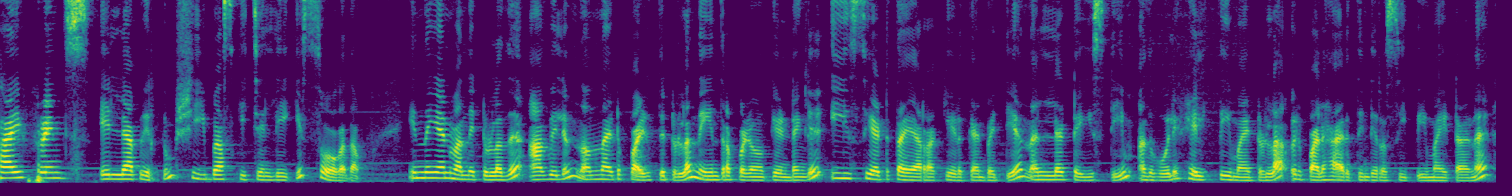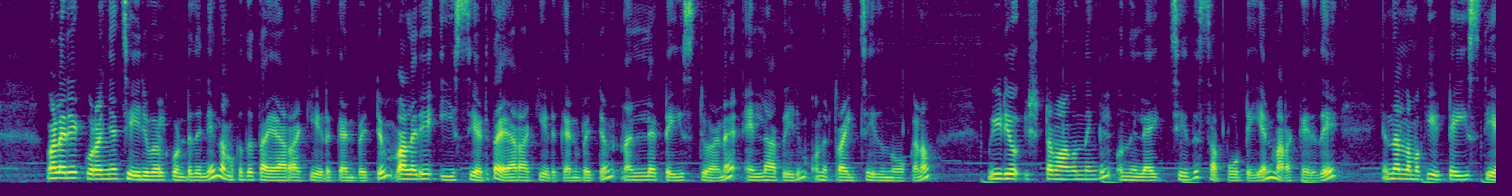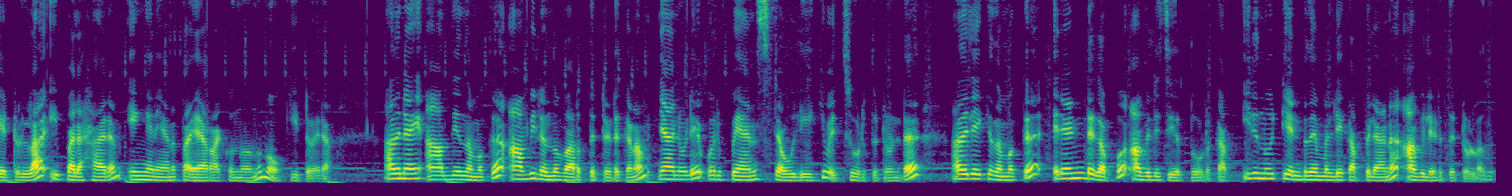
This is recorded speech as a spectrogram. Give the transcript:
Hi friends എല്ലാ പേർക്കും ഷീബാസ് കിച്ചണിലേക്ക് സ്വാഗതം. ഇന്ന് ഞാൻ വന്നിട്ടുള്ളത് അവിലും നന്നായിട്ട് പഴുത്തിട്ടുള്ള നേന്ത്രപ്പഴമൊക്കെ ഉണ്ടെങ്കിൽ ഈസി ആയിട്ട് തയ്യാറാക്കിയെടുക്കാൻ പറ്റിയ നല്ല ടേസ്റ്റിയും അതുപോലെ ഹെൽത്തിയുമായിട്ടുള്ള ഒരു പലഹാരത്തിന്റെ റെസിപ്പിയുമായിട്ടാണ്. വളരെ കുറഞ്ഞ ചേരുവകൾ കൊണ്ട് തന്നെ നമുക്കിത് തയ്യാറാക്കിയെടുക്കാൻ പറ്റും. വളരെ ഈസി ആയിട്ട് തയ്യാറാക്കി എടുക്കാൻ പറ്റും. നല്ല ടേസ്റ്റുമാണ്. എല്ലാ പേരും ഒന്ന് ട്രൈ ചെയ്ത് നോക്കണം. വീഡിയോ ഇഷ്ടമാകുന്നെങ്കിൽ ഒന്ന് ലൈക്ക് ചെയ്ത് സപ്പോർട്ട് ചെയ്യാൻ മറക്കരുതേ. എന്നാൽ നമുക്ക് ഈ ടേസ്റ്റി ആയിട്ടുള്ള ഈ പലഹാരം എങ്ങനെയാണ് തയ്യാറാക്കുന്നതെന്ന് നോക്കിയിട്ട് വരാം. അതിനായി ആദ്യം നമുക്ക് അവിലൊന്ന് വറുത്തിട്ടെടുക്കണം. ഞാനിവിടെ ഒരു പാൻ സ്റ്റൗവിലേക്ക് വെച്ച് കൊടുത്തിട്ടുണ്ട്. അതിലേക്ക് നമുക്ക് രണ്ട് കപ്പ് അവിൽ ചേർത്ത് കൊടുക്കാം. ഇരുന്നൂറ്റി എൺപത് എം എൽ കപ്പിലാണ് അവിലെടുത്തിട്ടുള്ളത്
